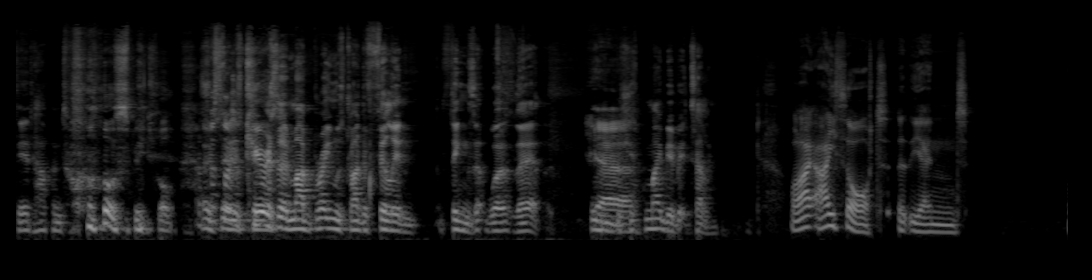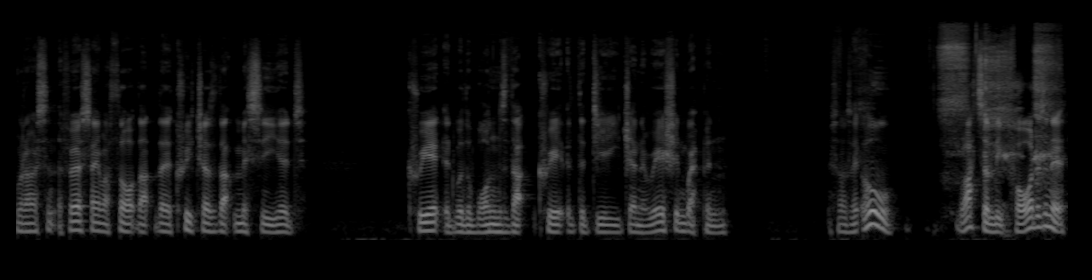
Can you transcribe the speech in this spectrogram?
did happen to all those people? I If just they thought it was curious that my brain was trying to fill in things that weren't there. Yeah. Which is, might be a bit telling. Well, I, I thought at the end, when I was sent the first time, I thought that the creatures that Missy had created were the ones that created the degeneration weapon. So I was like, oh, well, that's a leap forward, isn't it?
